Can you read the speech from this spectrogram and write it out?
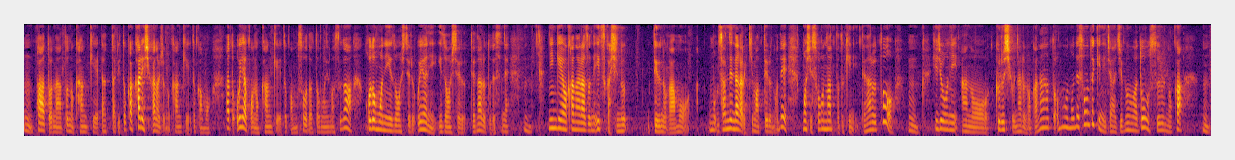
うん、パートナーとの関係だったりとか彼氏彼女の関係とかもあと親子の関係とかもそうだと思いますが子供に依存してる親に依存してるってなるとですね、うん、人間は必ずねいつか死ぬっていうのがもうもう残念ながら決まってるのでもしそうなった時にってなると、うん、非常にあの苦しくなるのかなと思うのでその時にじゃあ自分はどうするのか、うん、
